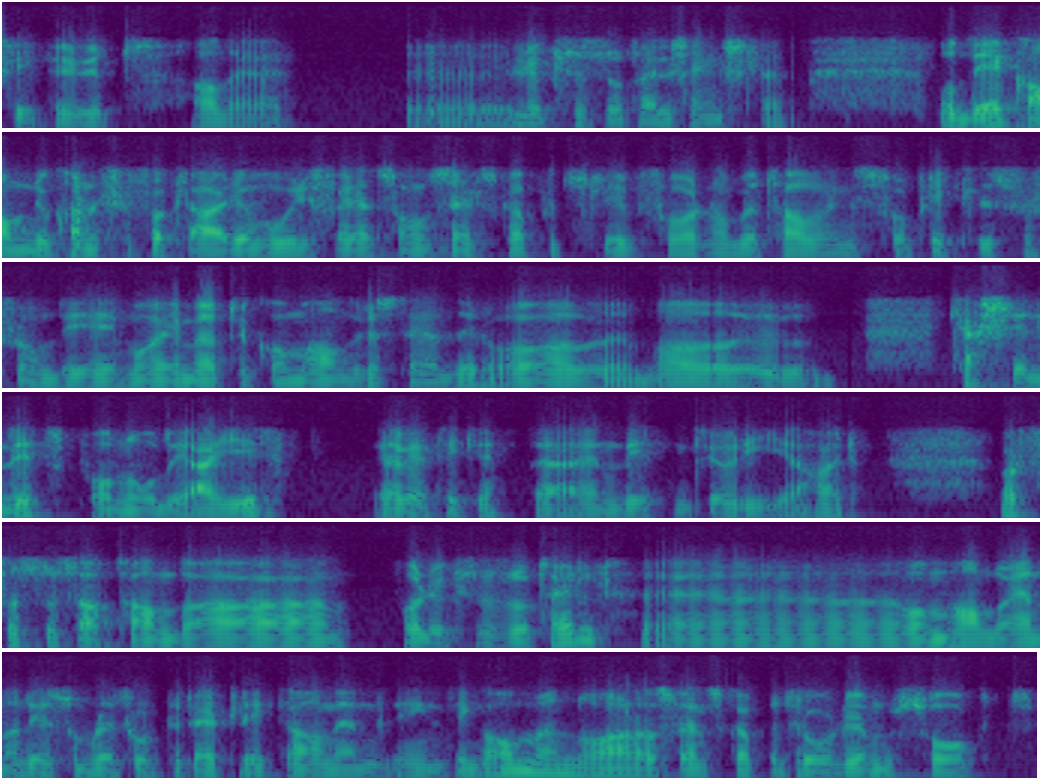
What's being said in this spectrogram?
slippe ut av det uh, luksushotellfengselet. Og Det kan jo kanskje forklare hvorfor et sånt selskap plutselig får noen betalingsforpliktelser som de må imøtekomme andre steder, og må cashe inn litt på noe de eier. Jeg vet ikke, det er en liten teori jeg har. I hvert fall så satt han da på luksushotell. Eh, om han var en av de som ble torturert aner jeg ingenting om. Men nå har da Svenska Petroleum solgt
